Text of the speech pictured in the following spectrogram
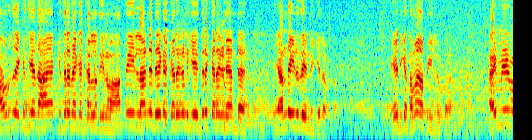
අවුරුදු 110ක් විතර මේක කරලා තියෙනවා. අපි ඉල්ලන්නේ මේක කරගෙන ගිය විතර කරගෙන යන්න යන්න ඉඩ දෙන්න කියලා. ඒ ටික තමයි අපි ඉල්ලුම් කරන්නේ. ඇයි මේව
